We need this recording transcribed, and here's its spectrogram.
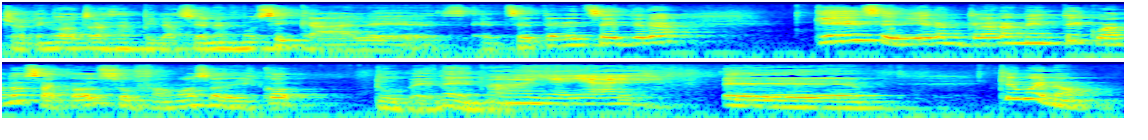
yo tengo otras aspiraciones musicales, etcétera, etcétera, que se vieron claramente cuando sacó su famoso disco Tu Veneno. Ay, ay, ay. Eh, que bueno,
